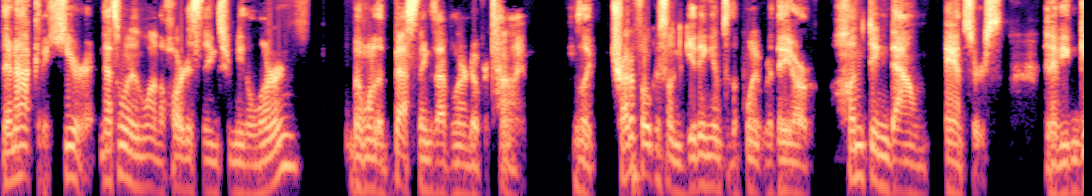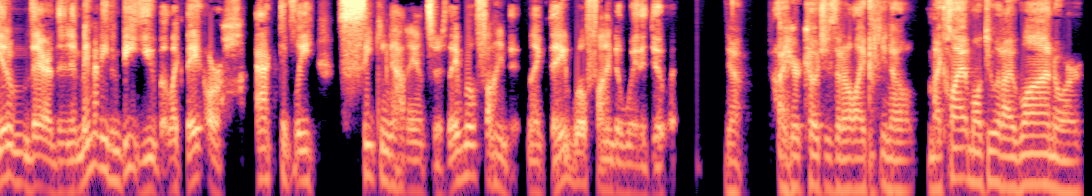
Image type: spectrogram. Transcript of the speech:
they're not going to hear it. And that's one of the, one of the hardest things for me to learn, but one of the best things I've learned over time. Is like try to focus on getting them to the point where they are hunting down answers. And if you can get them there, then it may not even be you, but like they are actively seeking out answers. They will find it. Like they will find a way to do it. Yeah. I hear coaches that are like, you know, my client won't do what I want, or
